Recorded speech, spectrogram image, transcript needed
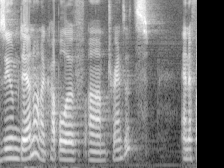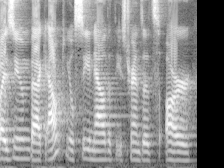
zoomed in on a couple of um, transits. And if I zoom back out, you'll see now that these transits are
